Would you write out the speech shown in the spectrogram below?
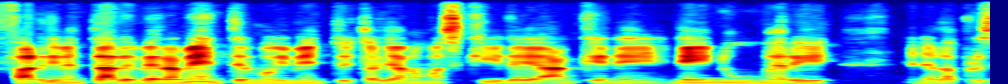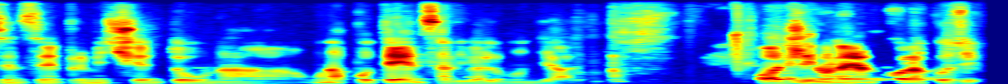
far diventare veramente il movimento italiano maschile anche nei, nei numeri e nella presenza nei primi 100 una, una potenza a livello mondiale oggi non è ancora così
